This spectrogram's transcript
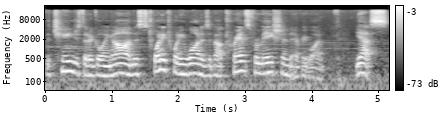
the changes that are going on. This 2021 is about transformation, everyone. Yes,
